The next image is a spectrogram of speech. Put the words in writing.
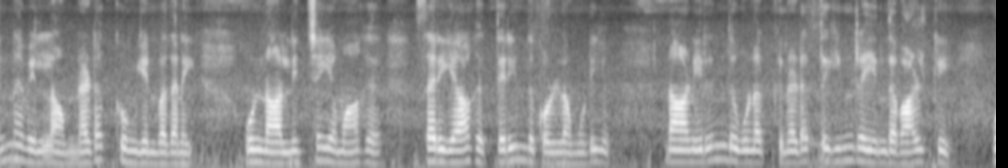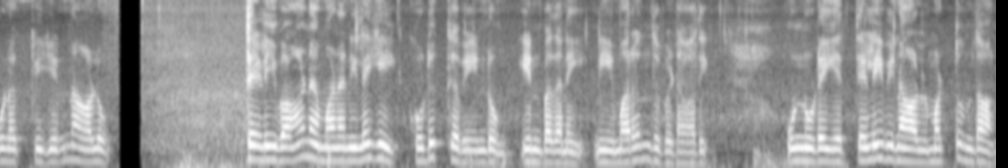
என்னவெல்லாம் நடக்கும் என்பதனை உன்னால் நிச்சயமாக சரியாகத் தெரிந்து கொள்ள முடியும். நான் இருந்து உனக்கு நடத்துகின்ற இந்த வாழ்க்கை உனக்கு என்னாலும் தெளிவான மனநிலையை கொடுக்க வேண்டும் என்பதனை நீ மறந்து விடாதே. உன்னுடைய தெளிவினால் மட்டும்தான்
